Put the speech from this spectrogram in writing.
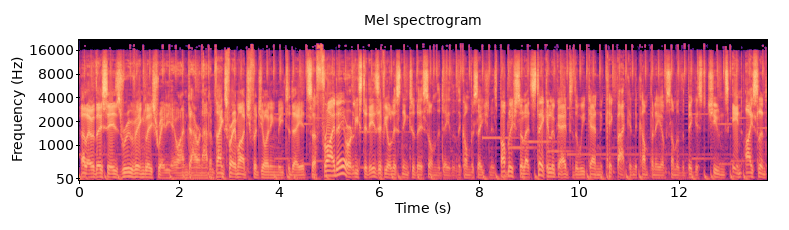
Hello, this is RÚV English Radio. I'm Darren Adam. Thanks very much for joining me today. It's a Friday, or at least it is if you're listening to this on the day that the conversation is published. So let's take a look ahead to the weekend and kick back in the company of some of the biggest tunes in Iceland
